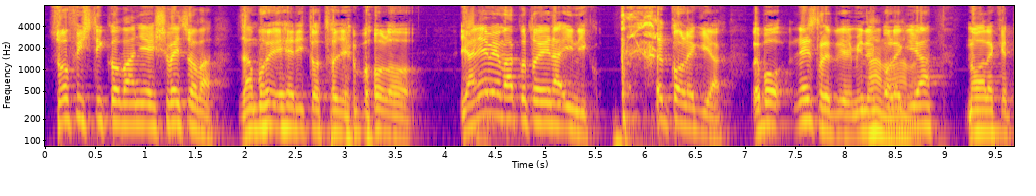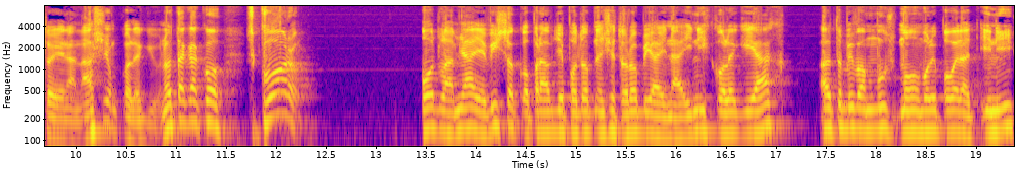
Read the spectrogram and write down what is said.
sofistikovanie Švecova. Za mojej hry toto nebolo. Ja neviem, ako to je na iných kolegiách, lebo nesledujem iné áno, kolegia, áno. no ale keď to je na našom kolegiu. No tak ako skôr podľa mňa je vysoko pravdepodobné, že to robí aj na iných kolegiách, ale to by vám mohli povedať iní,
